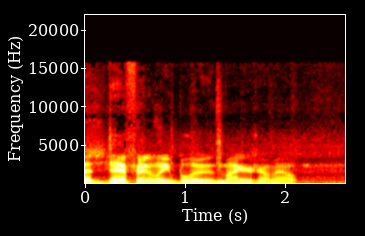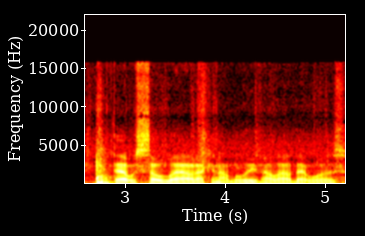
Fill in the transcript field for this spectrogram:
That definitely blew my eardrum out. That was so loud. I cannot believe how loud that was.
